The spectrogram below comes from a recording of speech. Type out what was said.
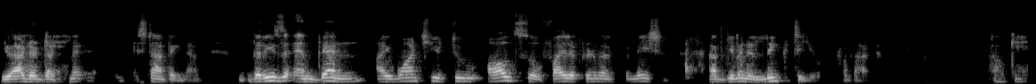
You added that stamping done. The reason, and then I want you to also file a freedom of information. I've given a link to you for that. Okay.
